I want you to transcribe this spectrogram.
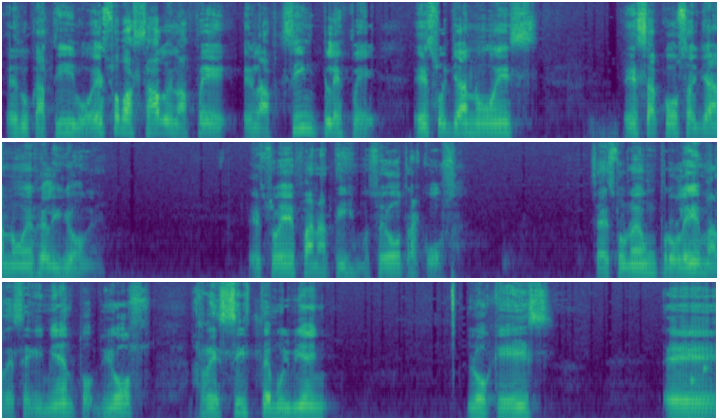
educativo, eso basado en la fe, en la simple fe, eso ya no es, esa cosa ya no es religión, ¿eh? Eso es fanatismo, eso es otra cosa. O sea, eso no es un problema de seguimiento. Dios resiste muy bien lo que es eh,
